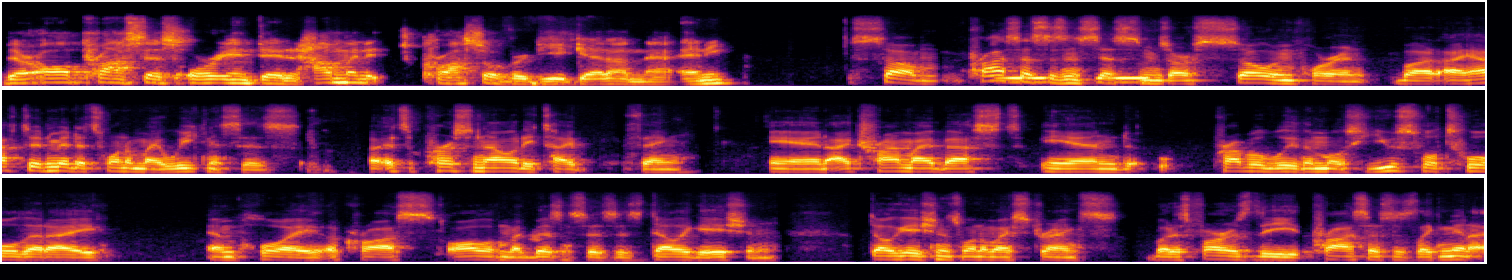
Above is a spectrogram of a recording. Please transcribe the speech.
They're all process oriented. How many crossover do you get on that? Any? Some processes and systems are so important, but I have to admit it's one of my weaknesses. It's a personality type thing. And I try my best. And probably the most useful tool that I employ across all of my businesses is delegation delegation is one of my strengths. But as far as the process is like, man, I,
